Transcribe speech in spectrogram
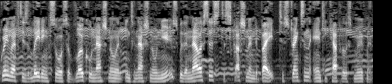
Green Left is a leading source of local, national, and international news with analysis, discussion, and debate to strengthen the anti capitalist movement.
